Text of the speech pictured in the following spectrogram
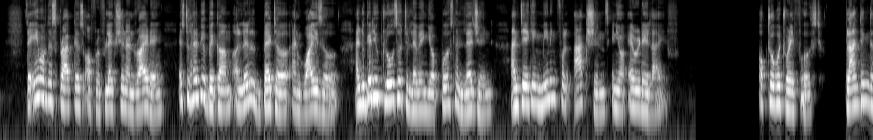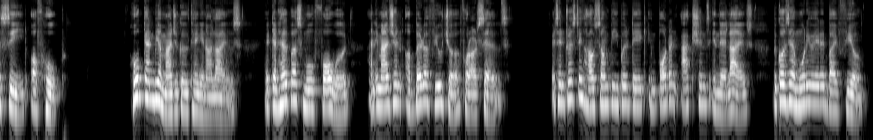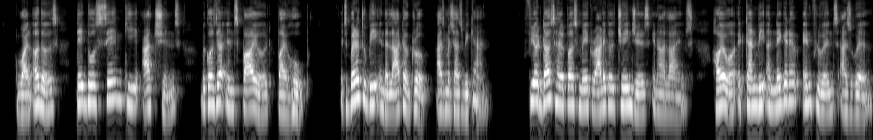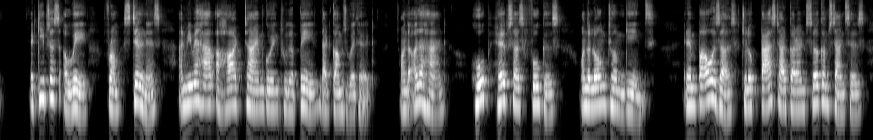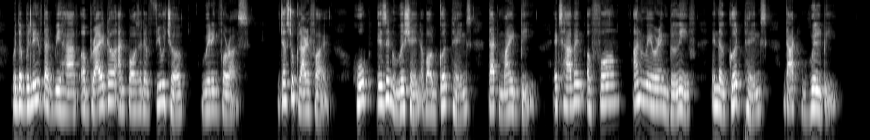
The aim of this practice of reflection and writing is to help you become a little better and wiser and to get you closer to living your personal legend and taking meaningful actions in your everyday life. October 21st Planting the Seed of Hope. Hope can be a magical thing in our lives. It can help us move forward and imagine a better future for ourselves. It's interesting how some people take important actions in their lives because they are motivated by fear, while others take those same key actions because they are inspired by hope. It's better to be in the latter group as much as we can. Fear does help us make radical changes in our lives. However, it can be a negative influence as well. It keeps us away from stillness and we may have a hard time going through the pain that comes with it. On the other hand, Hope helps us focus on the long term gains. It empowers us to look past our current circumstances with the belief that we have a brighter and positive future waiting for us. Just to clarify, hope isn't wishing about good things that might be. It's having a firm, unwavering belief in the good things that will be.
